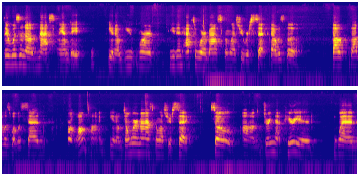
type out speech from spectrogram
there wasn't a mask mandate. You know, you weren't, you didn't have to wear a mask unless you were sick. That was the, that, that was what was said for a long time. You know, don't wear a mask unless you're sick. So um, during that period, when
